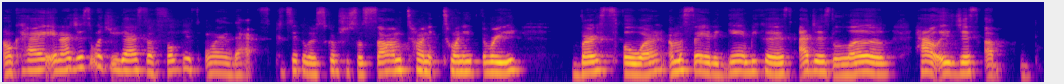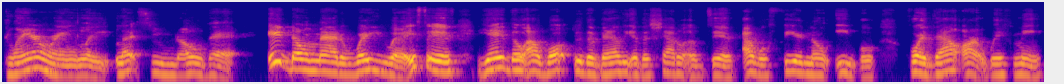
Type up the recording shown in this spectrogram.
Okay. And I just want you guys to focus on that particular scripture. So Psalm 20, 23 verse 4 i'm gonna say it again because i just love how it just uh, glaringly lets you know that it don't matter where you at. It says, Yea, though I walk through the valley of the shadow of death, I will fear no evil, for thou art with me.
